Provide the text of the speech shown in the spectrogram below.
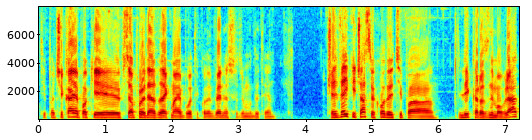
Типа, чекає, поки все пройде так, як має бути, коли винесуть йому дитину. Через деякий час виходить, типа, лікар з немовлят,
